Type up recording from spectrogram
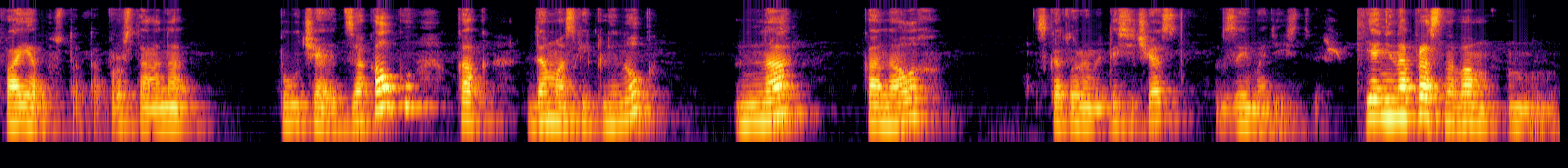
Твоя пустота, просто она получает закалку, как дамасский клинок на каналах, с которыми ты сейчас взаимодействуешь. Я не напрасно вам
